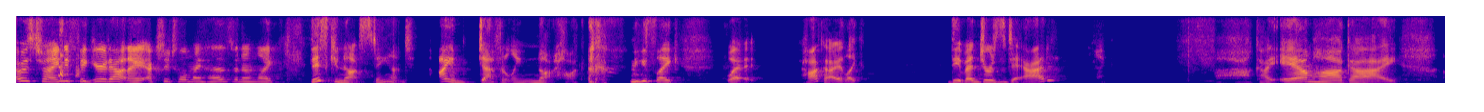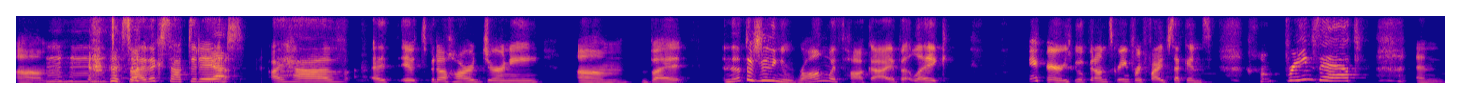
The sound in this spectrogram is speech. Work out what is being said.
I was trying to figure it out, and I actually told my husband, "I'm like, this cannot stand. I am definitely not Hawkeye." and he's like, "What? Hawkeye? Like the Avengers' dad?" I'm like, "Fuck, I am Hawkeye." Um, Mhm. so I've accepted it. Yeah. I have. It, it's been a hard journey, um, but and not that there's anything wrong with Hawkeye, but like. Here, you've been on screen for five seconds. Brain zap, and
